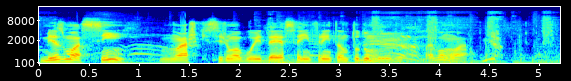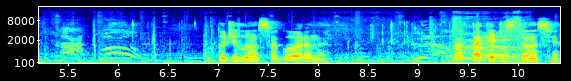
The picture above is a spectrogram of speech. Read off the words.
Mesmo assim, não acho que seja uma boa ideia sair enfrentando todo mundo. Mas vamos lá. Eu tô de lança agora, né? Um ataque à distância.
